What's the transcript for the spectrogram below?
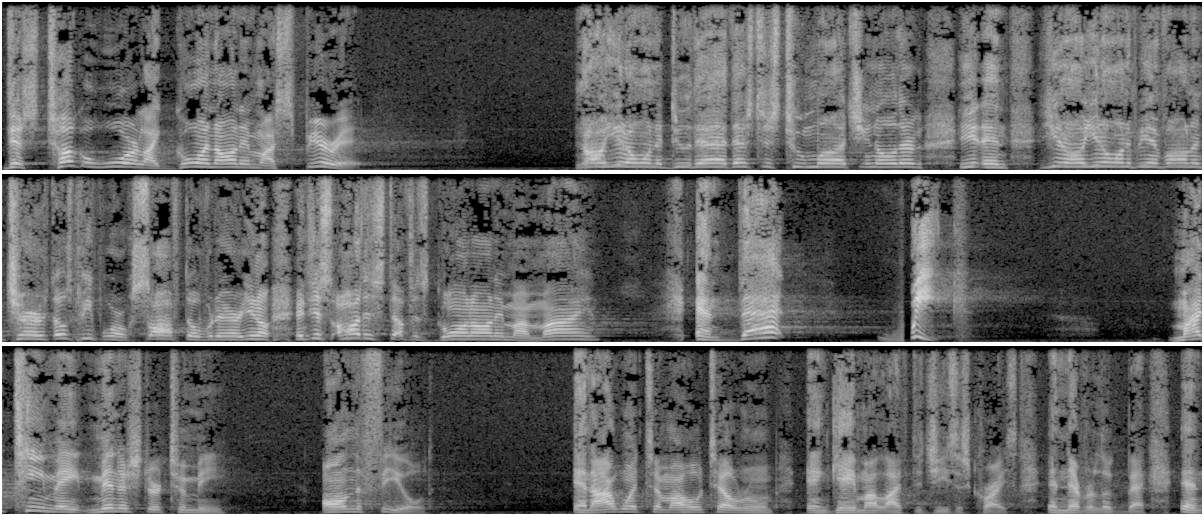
This tug of war, like going on in my spirit. No, you don't want to do that. That's just too much. You know, they're, and, you know, you don't want to be involved in church. Those people are soft over there, you know, and just all this stuff is going on in my mind. And that week, my teammate ministered to me on the field, and I went to my hotel room and gave my life to Jesus Christ and never looked back. And,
